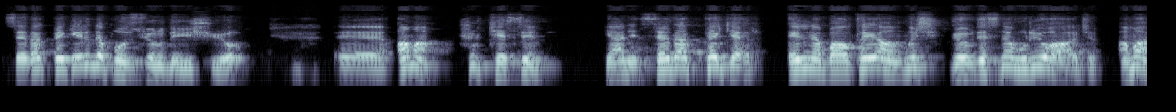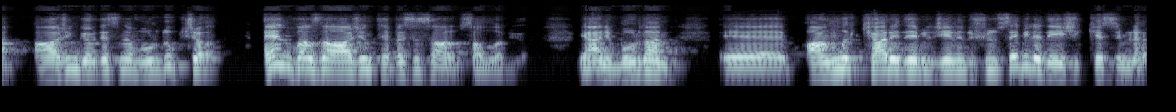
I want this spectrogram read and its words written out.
Sedat Peker'in de pozisyonu değişiyor. E, ama şu kesin. Yani Sedat Peker eline baltayı almış gövdesine vuruyor ağacın. Ama ağacın gövdesine vurdukça en fazla ağacın tepesi sallanıyor. Yani buradan e, anlık kar edebileceğini düşünse bile değişik kesimler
